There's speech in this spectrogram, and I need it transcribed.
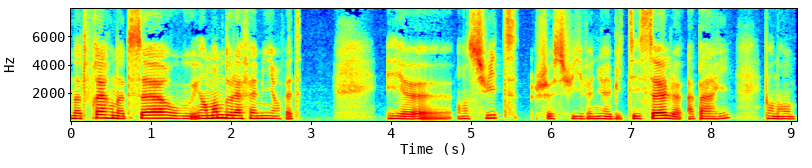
notre frère ou notre sœur ou un membre de la famille en fait. Et ensuite, je suis venue habiter seule à Paris. Pendant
